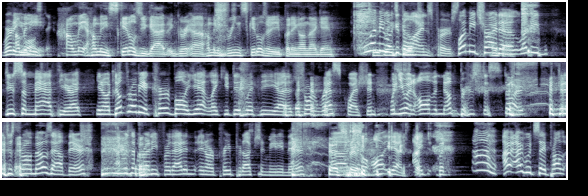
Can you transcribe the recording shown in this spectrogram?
Where do how you many, all stand? How many how many Skittles you got? Uh, how many green Skittles are you putting on that game? Let Two me look Skittles? at the lines first. Let me try okay. to let me do some math here. I, you know, don't throw me a curveball yet, like you did with the uh, short rest question when you had all the numbers to start. You could have just thrown those out there. I was not ready for that in, in our pre-production meeting there. That's uh, true. all, yes, I. But uh, I, I, would say probably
